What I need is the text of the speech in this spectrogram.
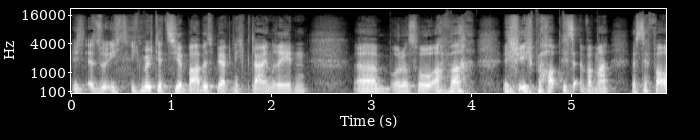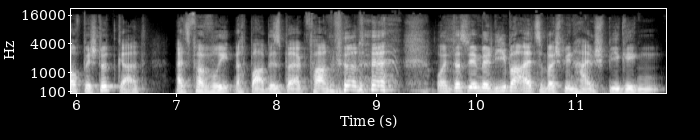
Ich, also ich, ich möchte jetzt hier Babelsberg nicht kleinreden ähm, oder so, aber ich, ich behaupte jetzt einfach mal, dass der VfB Stuttgart als Favorit nach Babelsberg fahren würde. Und das wäre mir lieber als zum Beispiel ein Heimspiel gegen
